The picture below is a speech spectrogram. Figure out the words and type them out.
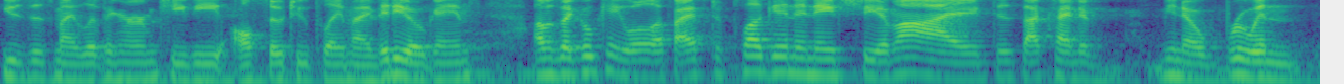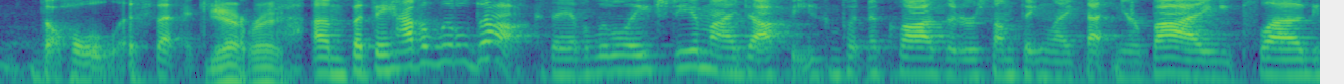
uses my living room TV also to play my video games, I was like, okay, well, if I have to plug in an HDMI, does that kind of, you know, ruin the whole aesthetic Yeah, right. Um, but they have a little dock. They have a little HDMI dock that you can put in a closet or something like that nearby, and you plug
